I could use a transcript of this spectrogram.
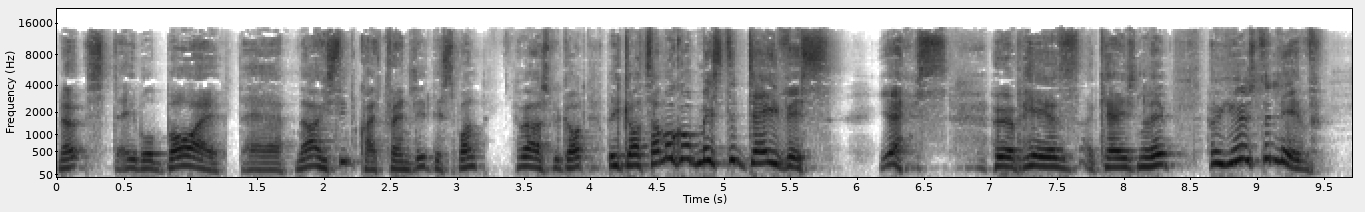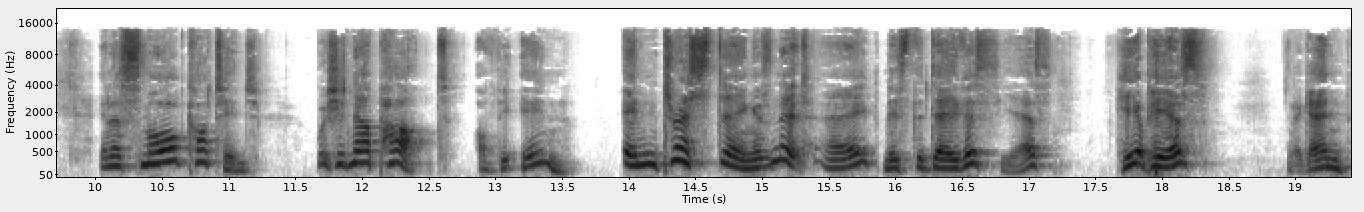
No, stable boy. There. No, he seemed quite friendly, this one. Who else we got? We got someone called Mr. Davis. Yes, who appears occasionally, who used to live in a small cottage, which is now part of the inn. Interesting, isn't it? Eh? Mr. Davis, yes. He appears. Again,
